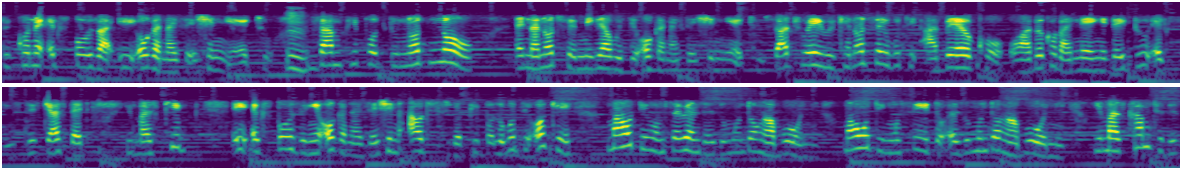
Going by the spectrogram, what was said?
sikhona expose i-organization yethu. Mm. some people do not know and are not familiar with the organization yethu that way we cannot say ukuthi abekho or abekho baningi they do exist. It's just that you must keep exposing i-organization out to the people. Ukuthi okay ma udinga umsebenzi as umuntu ongaboni ma udinga usido as umuntu ongaboni you must come to this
